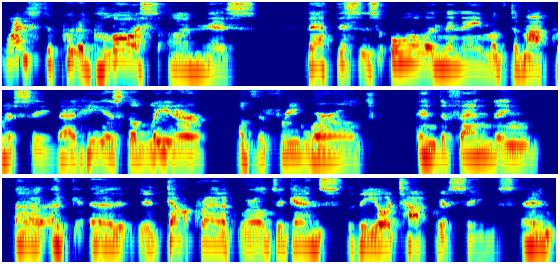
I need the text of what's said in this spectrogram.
wants to put a gloss on this that this is all in the name of democracy, that he is the leader of the free world in defending uh, a, democratic world against the autocracies and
